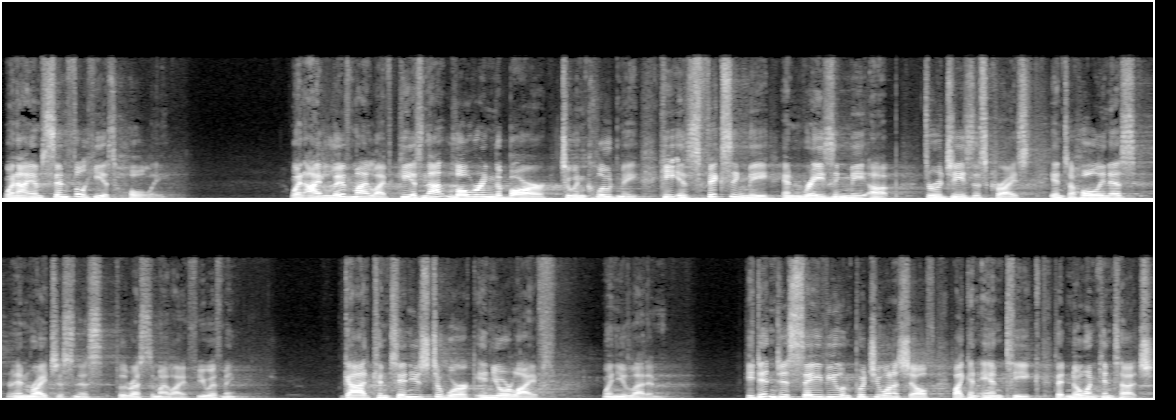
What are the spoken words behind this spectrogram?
When I am sinful, he is holy. When I live my life, he is not lowering the bar to include me. He is fixing me and raising me up through Jesus Christ into holiness and righteousness for the rest of my life. Are you with me? God continues to work in your life when you let Him. He didn't just save you and put you on a shelf like an antique that no one can touch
